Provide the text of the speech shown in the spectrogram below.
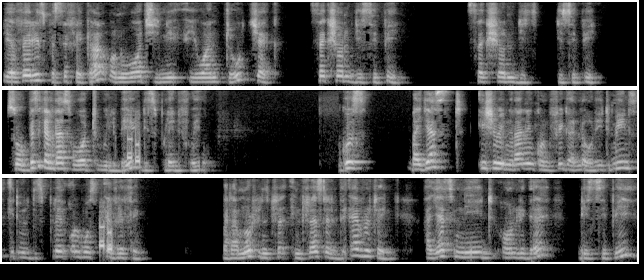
you are very specific huh, on what you, need, you want to check. Section DCP, section DCP. So basically that's what will be displayed for you. Because by just issuing running config alone, it means it will display almost everything. But I'm not inter interested in everything. I just need only the DCP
